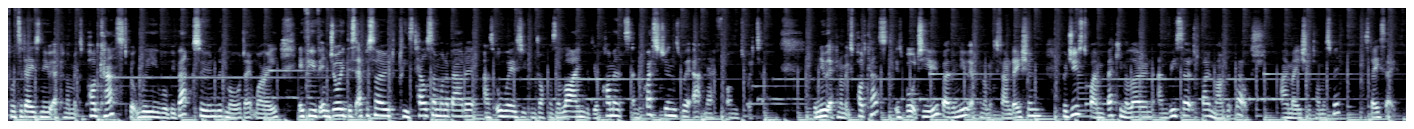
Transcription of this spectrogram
for today's New Economics podcast, but we will be back soon with more, don't worry. If you've enjoyed this episode, please tell someone about it. As always, you can drop us a line with your comments and questions. We're at NEF on Twitter. The New Economics podcast is brought to you by the New Economics Foundation, produced by Becky Malone and researched by Margaret Welsh. I'm Ayeisha Thomas Smith. Stay safe.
